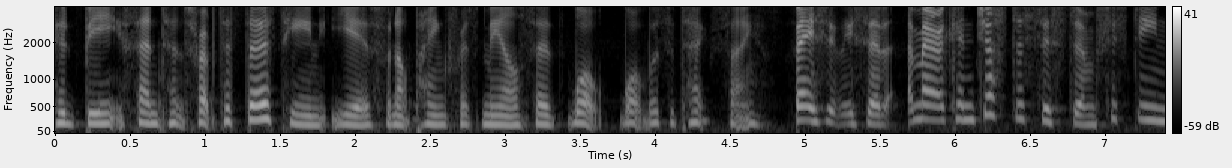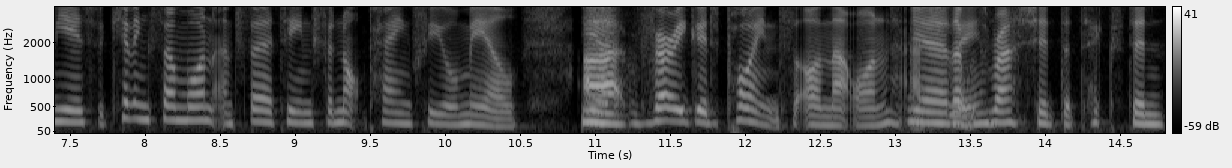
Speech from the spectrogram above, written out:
could be sentenced for up to 13 years for not paying for his meal. So, what what was the text saying? Basically said American justice system 15 years for killing someone and 13 for not paying for your meal. Yeah. Uh, very good points on that one, actually. Yeah, that was Rashid that texted in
